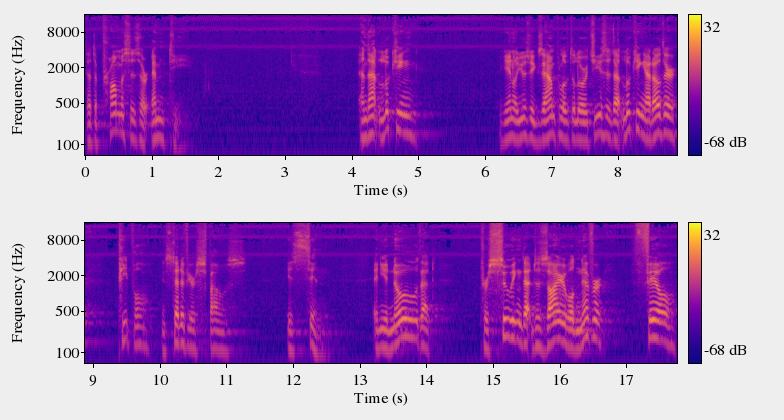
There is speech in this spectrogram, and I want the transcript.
that the promises are empty. And that looking Again, I'll use the example of the Lord Jesus that looking at other people instead of your spouse is sin. And you know that pursuing that desire will never fill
